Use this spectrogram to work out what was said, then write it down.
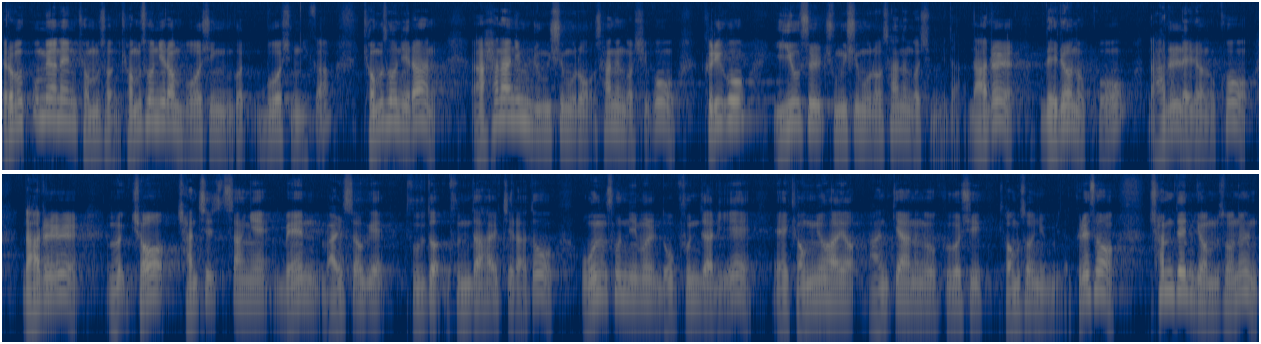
여러분 꾸며낸 겸손, 겸손이란 무엇인 것, 무엇입니까? 겸손이란 아, 하나님 중심으로 사는 것이고 그리고 이웃을 중심으로 사는 것입니다. 나를 내려놓고 나를 내려놓고 나를 어, 저 잔치상의 맨 말석에 둔다 할지라도 온 손님을 높은 자리에 격려하여 앉게 하는 것 그것이 겸손입니다. 그래서 참된 겸손은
